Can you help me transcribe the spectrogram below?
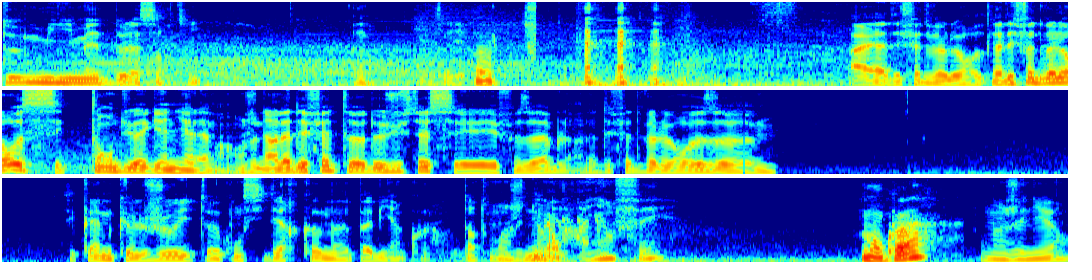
2 mm de la sortie. Ah non, ça y est. Ah, la défaite valeureuse. La défaite valeureuse, c'est tendu à gagner à la main. En général, la défaite de justesse, c'est faisable. La défaite valeureuse, euh, c'est quand même que le jeu, il te considère comme euh, pas bien, quoi. Putain, ton ingénieur, Non. il a rien fait Bon, quoi? Ton ingénieur?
